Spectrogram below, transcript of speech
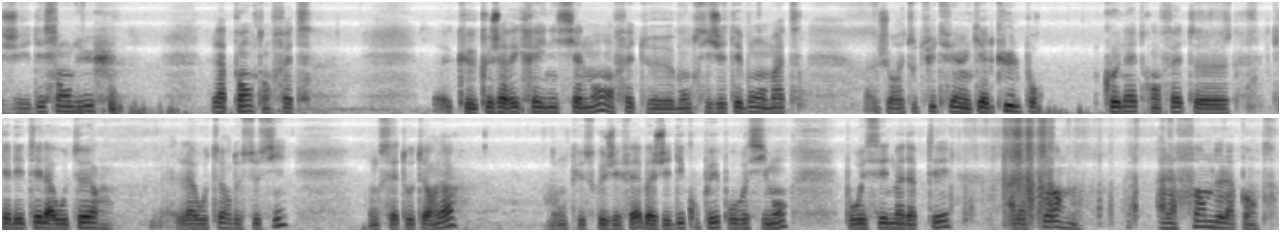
j'ai descendu la pente en fait euh, que, j'avais créé initialement. En fait, euh, bon, si j'étais bon en maths, euh, j'aurais tout de suite fait un calcul pour connaître en fait quelle était la hauteur, la hauteur de ceci. Donc cette hauteur là. Donc ce que j'ai fait, bah, j'ai découpé progressivement pour essayer de m'adapter à la forme, à la forme de la pente.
